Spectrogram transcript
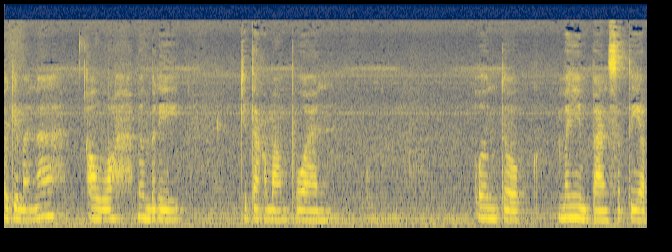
Bagaimana Allah memberi kita kemampuan untuk menyimpan setiap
